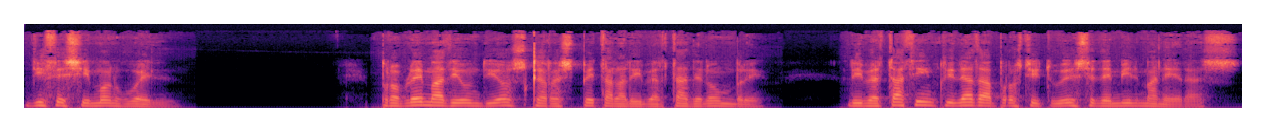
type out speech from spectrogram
dice Simón Well problema de un Dios que respeta la libertad del hombre, libertad inclinada a prostituirse de mil maneras,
